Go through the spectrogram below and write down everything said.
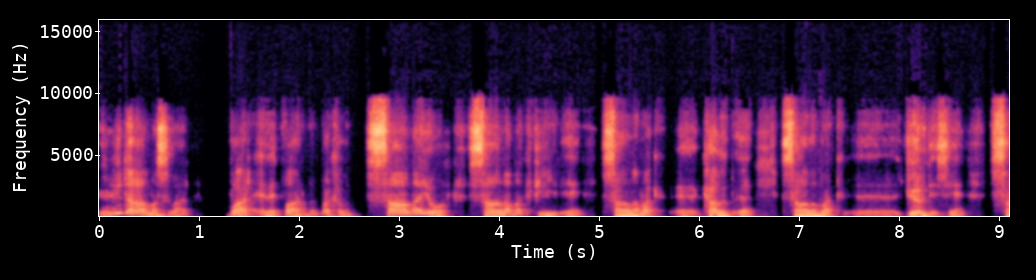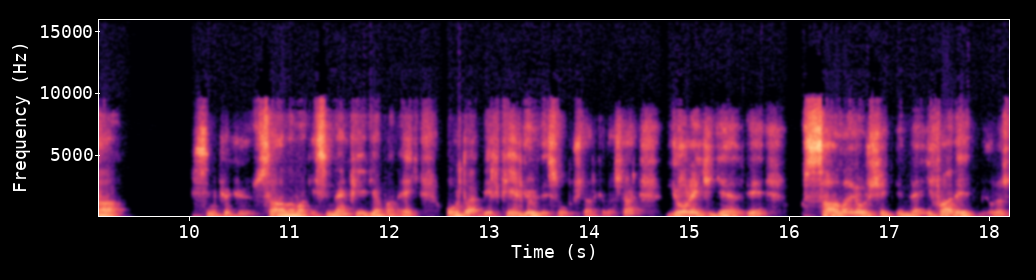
Ünlü daralması var. Var, evet var mı? Bakalım. Sağlıyor. Sağlamak fiili, sağlamak e, kalıbı, sağlamak e, gövdesi, sağ İsim kökü sağlamak isimden fiil yapan ek. Orada bir fiil gövdesi oluştu arkadaşlar. Yor eki geldi sağlıyor şeklinde ifade etmiyoruz.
